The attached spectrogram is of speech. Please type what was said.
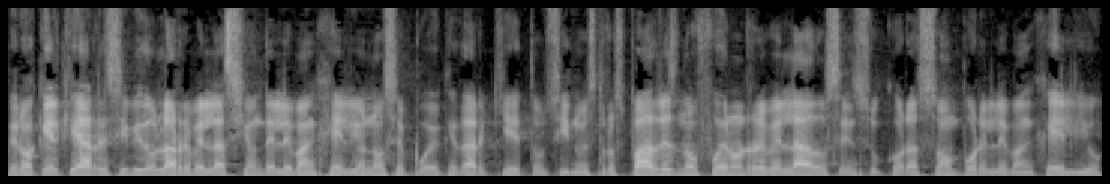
Pero aquel que ha recibido la revelación del Evangelio no se puede quedar quieto. Si nuestros padres no fueron revelados en su corazón por el Evangelio,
